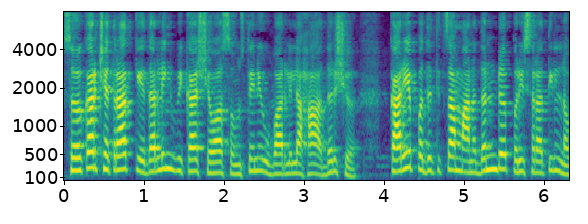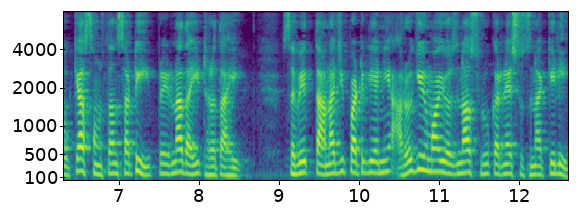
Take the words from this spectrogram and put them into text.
सहकार क्षेत्रात केदारलिंग विकास सेवा संस्थेने उभारलेला हा आदर्श कार्यपद्धतीचा मानदंड परिसरातील नवक्या संस्थांसाठी प्रेरणादायी ठरत आहे. सभेत तानाजी पाटील यांनी आरोग्य विमा योजना सुरू करण्यास सूचना केली.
